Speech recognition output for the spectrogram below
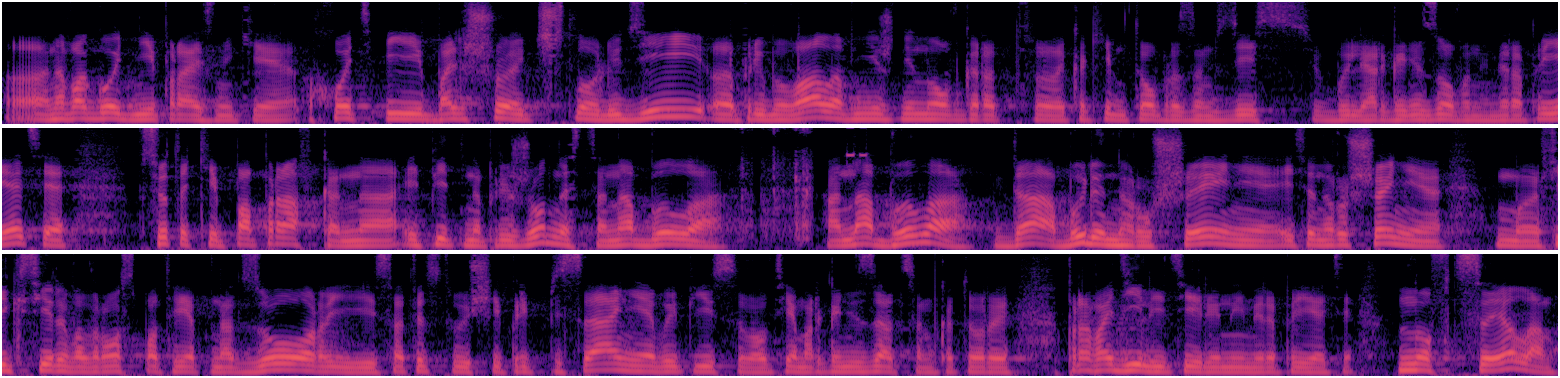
э, новогодние праздники, хоть и большое число людей э, прибывало в Нижний Новгород, каким-то образом здесь были организованы мероприятия, все-таки поправка на эпиднапряженность, она была. она была. Да, были нарушения, эти нарушения фиксировал Роспотребнадзор и соответствующие предписания выписывал тем организациям, которые проводили те или иные мероприятия. Но в целом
